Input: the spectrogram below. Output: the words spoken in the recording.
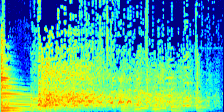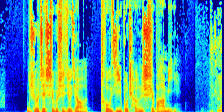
你说这是不是就叫偷鸡不成蚀把米？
